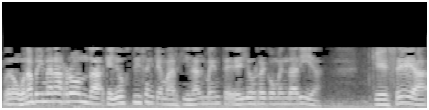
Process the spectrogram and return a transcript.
Bueno, una primera ronda que ellos dicen que marginalmente ellos recomendaría que sea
